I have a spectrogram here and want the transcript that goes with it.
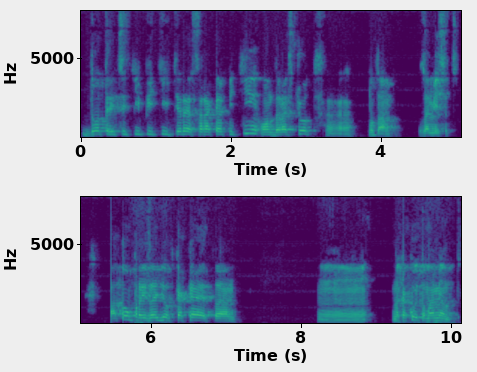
до 35-45 он дорастет, э, ну там, за месяц. Потом произойдет какая-то, на какой-то момент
